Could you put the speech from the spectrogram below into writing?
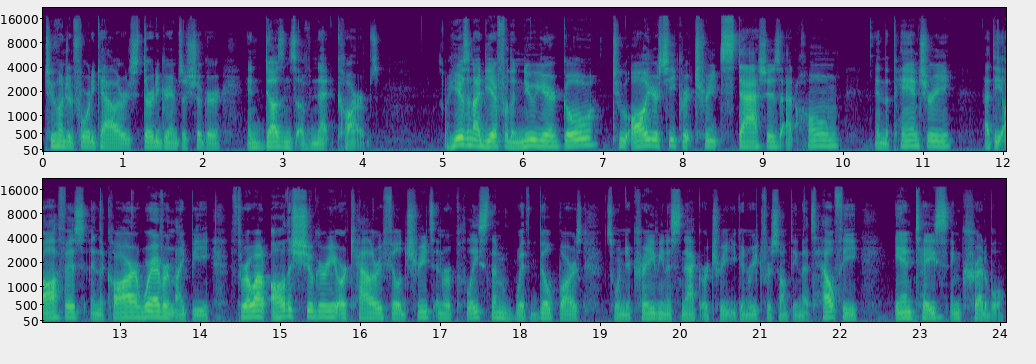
240 calories, 30 grams of sugar, and dozens of net carbs. So here's an idea for the new year go to all your secret treat stashes at home, in the pantry, at the office, in the car, wherever it might be. Throw out all the sugary or calorie filled treats and replace them with built bars so when you're craving a snack or treat, you can reach for something that's healthy and tastes incredible.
